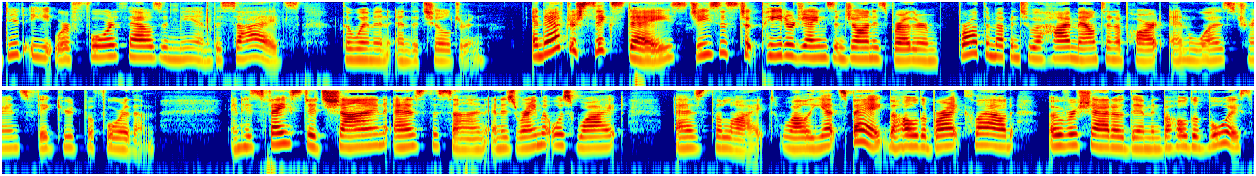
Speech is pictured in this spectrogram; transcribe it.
did eat were four thousand men, besides the women and the children. And after six days, Jesus took Peter, James, and John his brother, and brought them up into a high mountain apart, and was transfigured before them. And his face did shine as the sun, and his raiment was white as the light. While he yet spake, behold, a bright cloud overshadowed them, and behold, a voice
